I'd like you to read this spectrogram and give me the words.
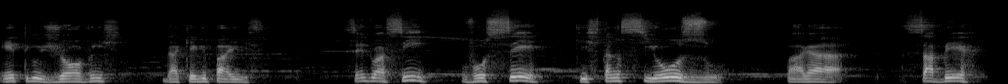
entre os jovens daquele país. Sendo assim, você que está ansioso para saber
